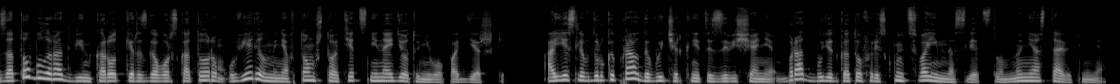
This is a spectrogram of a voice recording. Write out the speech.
Зато был Радвин, короткий разговор с которым уверил меня в том, что отец не найдет у него поддержки. А если вдруг и правда вычеркнет из завещания, брат будет готов рискнуть своим наследством, но не оставит меня.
